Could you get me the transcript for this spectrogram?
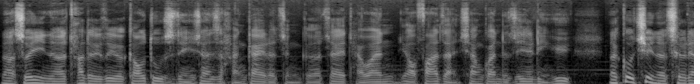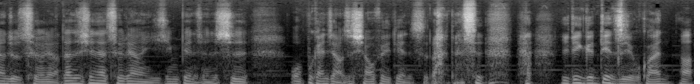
那所以呢，他的这个高度是等于算是涵盖了整个在台湾要发展相关的这些领域。那过去呢，车辆就是车辆，但是现在车辆已经变成是，我不敢讲是消费电子了，但是一定跟电子有关啊。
